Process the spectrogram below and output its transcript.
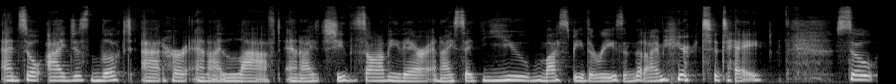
And so I just looked at her and I laughed and I she saw me there and I said, "You must be the reason that I'm here today." So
